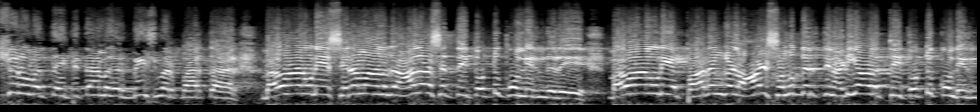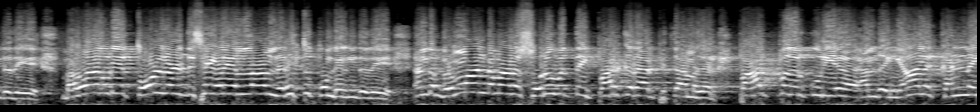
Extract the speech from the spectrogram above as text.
விஸ்வரூபத்தை பித்தாமகர் பீஷ்மர் பார்த்தார். பகவானுடைய சிரமானது ஆகாசத்தை தொட்டுக் கொண்டிருந்தது. பகவானுடைய பாதங்கள் ஆழ் சமுத்திரத்தின் அடியாளத்தை தொட்டுக் கொண்டிருந்தது. பகவானுடைய தோள்கள் திசைகளை எல்லாம் நிறைத்துக் கொண்டிருந்தது. அந்த பிரம்மாண்டமான சொரூபத்தை பார்க்கிறார் பித்தாமகர் பிதாமகர் பார்ப்பதற்குரிய அந்த ஞான கண்ணை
